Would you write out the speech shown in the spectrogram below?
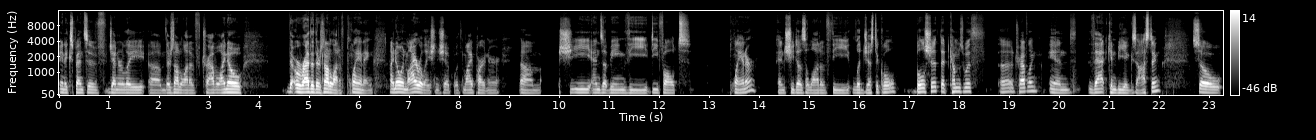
inexpensive generally. Um, there's not a lot of travel. I know, or rather, there's not a lot of planning. I know in my relationship with my partner, um, she ends up being the default planner, and she does a lot of the logistical bullshit that comes with uh, traveling, and that can be exhausting. So,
